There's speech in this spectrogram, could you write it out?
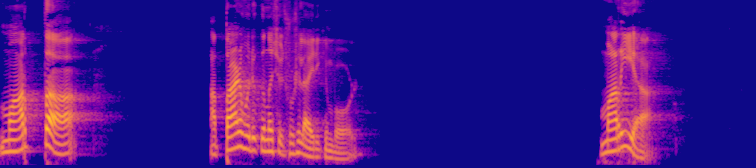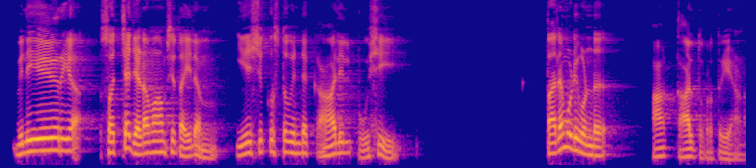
മാർത്ത അത്താഴമൊരുക്കുന്ന ശുശ്രൂഷയിലായിരിക്കുമ്പോൾ മറിയ വിലയേറിയ സ്വച്ഛ ജഡമാംസി തൈലം യേശുക്രിസ്തുവിന്റെ കാലിൽ പൂശി തലമുടി കൊണ്ട് ആ കാൽ തുപർത്തുകയാണ്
